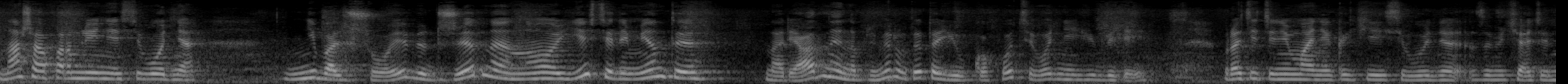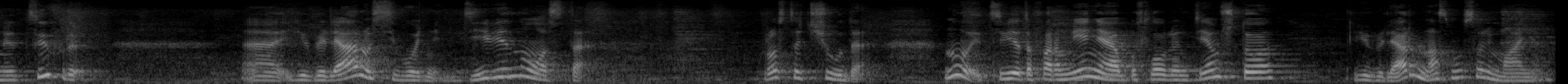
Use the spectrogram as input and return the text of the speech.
Наше оформление сегодня небольшое, бюджетное, но есть элементы нарядные. Например, вот эта юбка, хоть сегодня юбилей. Обратите внимание, какие сегодня замечательные цифры. Э, юбиляру сегодня 90. Просто чудо. Ну и цвет оформления обусловлен тем, что юбиляр у нас мусульманин.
